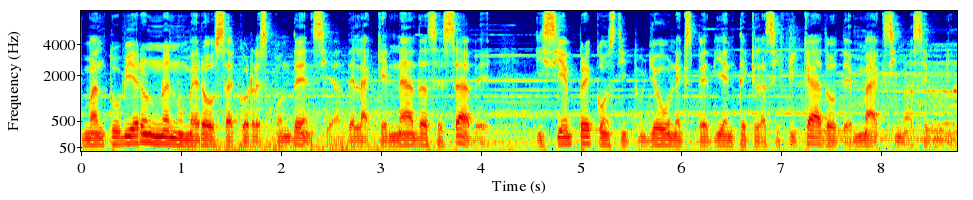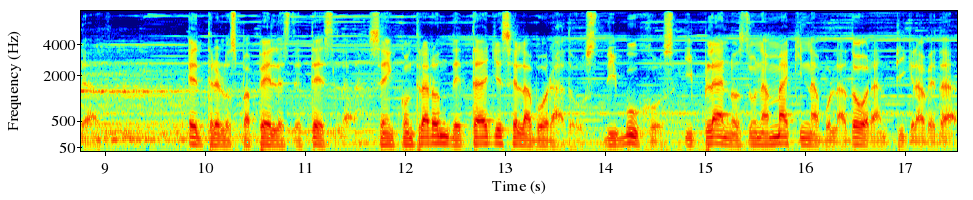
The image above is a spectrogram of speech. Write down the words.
mantuvieron una numerosa correspondencia de la que nada se sabe y siempre constituyó un expediente clasificado de máxima seguridad. Entre los papeles de Tesla se encontraron detalles elaborados, dibujos y planos de una máquina voladora antigravedad,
